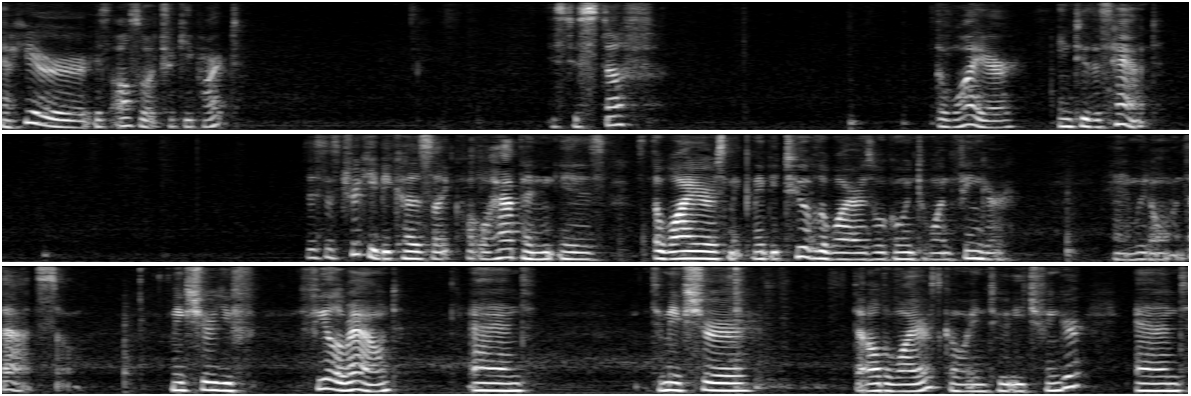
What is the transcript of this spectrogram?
Now here is also a tricky part, is to stuff the wire into this hand. This is tricky because like what will happen is the wires, make maybe two of the wires will go into one finger and we don't want that so make sure you feel around and to make sure that all the wires go into each finger and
